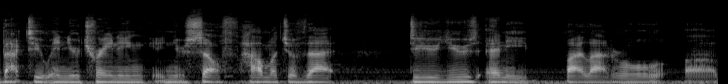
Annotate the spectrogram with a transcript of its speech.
back to in your training in yourself. How much of that do you use any bilateral uh,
